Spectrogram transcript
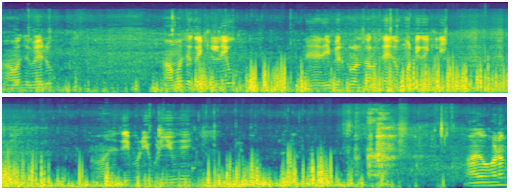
આમાં છે મેલું. આમાં છે ગઈઠલી ને એવું. ને રિપેર કરવાનું ચાલુ થાય તો મોટી ગઈઠલી હા જે પડી પડી ગયું છે. આ તો હણમ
